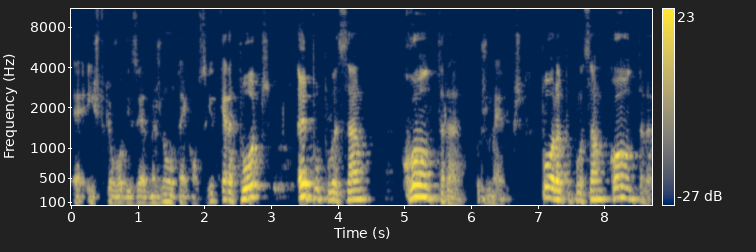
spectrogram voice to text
é isto que eu vou dizer, mas não o têm conseguido, que era pôr a população contra os médicos pôr a população contra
